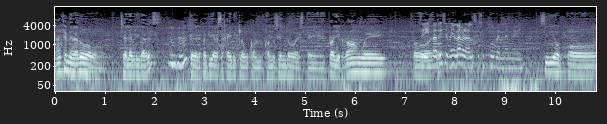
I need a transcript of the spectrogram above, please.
han generado celebridades, que de repente ya ves a Heidi Klum con- conduciendo este Project Runway. O, Sí, padrísimo, yo la verdad lo supo vender muy bien. Sí, o, o,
